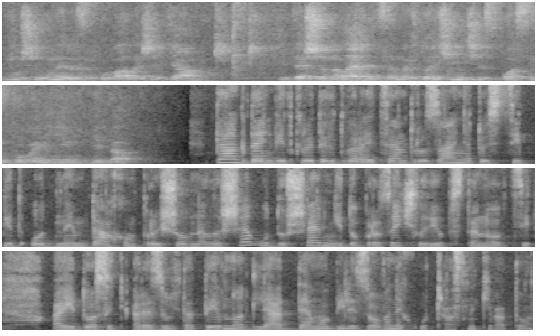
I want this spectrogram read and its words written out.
тому що вони ризикували життям. І те, що належиться, ми в той чи інший спосіб повинні їм віддати. Так, день відкритих дверей центру зайнятості під одним дахом пройшов не лише у душевній доброзичливій обстановці, а й досить результативно для демобілізованих учасників АТО.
